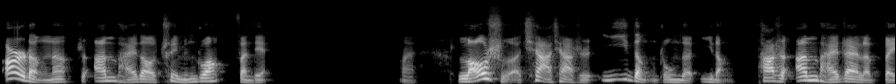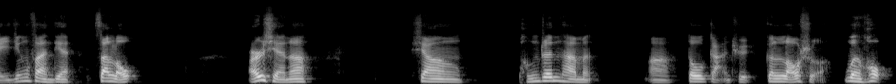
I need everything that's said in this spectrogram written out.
二等呢是安排到翠明庄饭店。哎，老舍恰恰是一等中的一等，他是安排在了北京饭店三楼。而且呢，像彭真他们啊，都赶去跟老舍问候，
